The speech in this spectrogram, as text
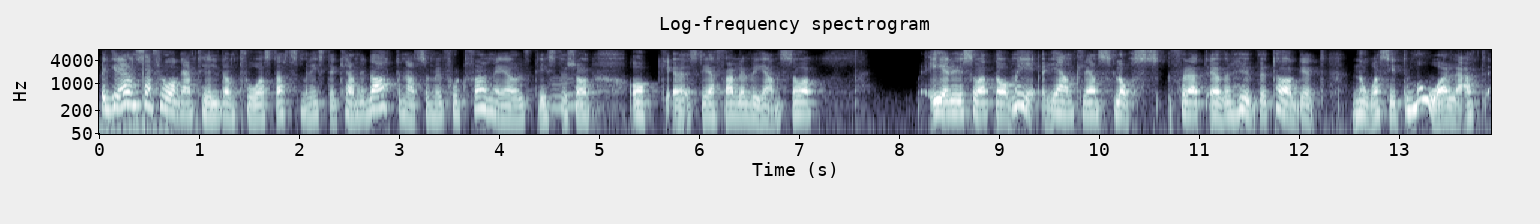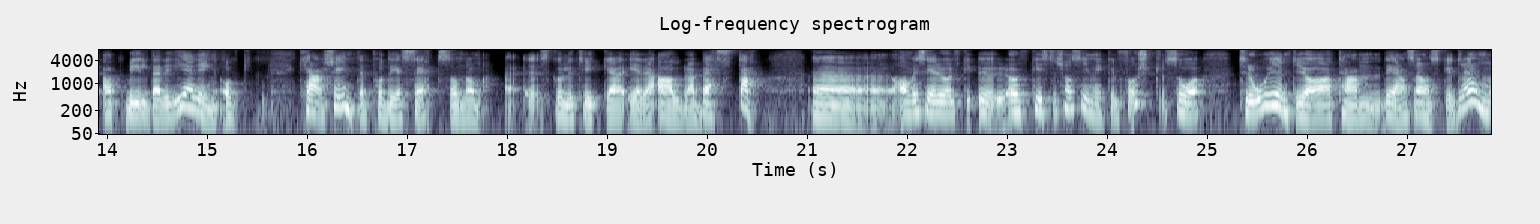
begränsar frågan till de två statsministerkandidaterna som ju fortfarande är Ulf Kristersson och eh, Stefan Löfven så är det ju så att de egentligen slåss för att överhuvudtaget nå sitt mål att, att bilda regering och kanske inte på det sätt som de eh, skulle tycka är det allra bästa. Uh, om vi ser Ulf, eh, Ulf Kristerssons synvinkel först så tror ju inte jag att han, det är hans önskedröm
